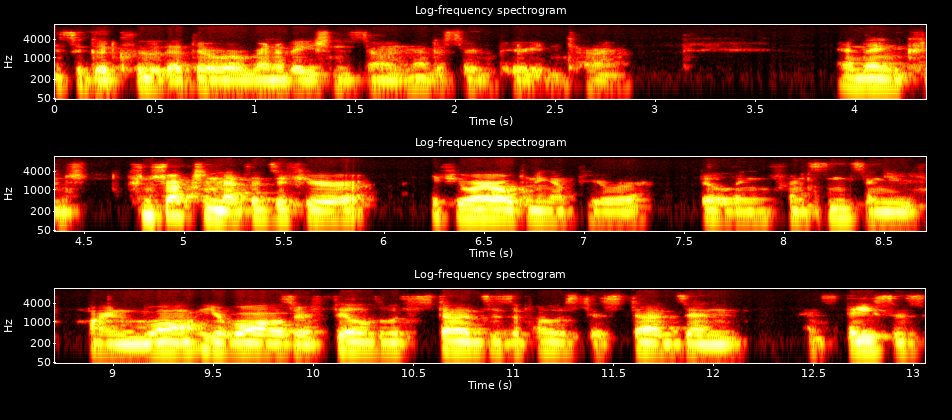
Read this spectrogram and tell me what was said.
it's a good clue that there were renovations done at a certain period in time. And then con construction methods, if you're if you are opening up your building, for instance, and you find wall, your walls are filled with studs as opposed to studs and, and spaces,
